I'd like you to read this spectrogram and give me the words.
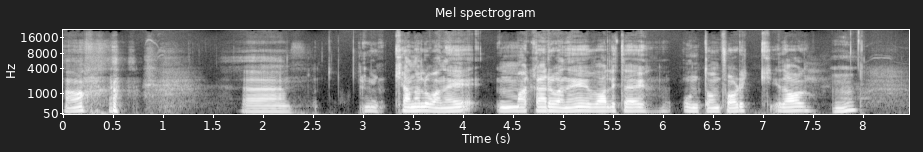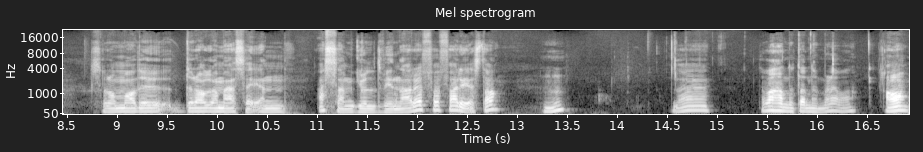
Ja. uh, cannelloni, macaroni var lite ont om folk idag. Mm. Så de hade dragit med sig en SM-guldvinnare för Färjestad. Mm. Det, Det var han utan nummer där va? ja,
